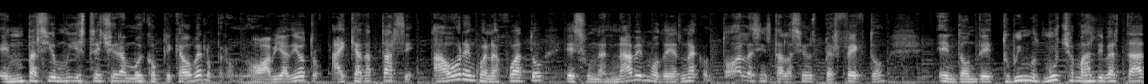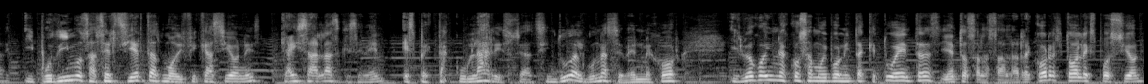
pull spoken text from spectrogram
en un pasillo muy estrecho, era muy complicado verlo, pero no había de otro, hay que adaptarse. Ahora en Guanajuato es una nave moderna con todas las instalaciones perfecto, en donde tuvimos mucha más libertad y pudimos hacer ciertas modificaciones, que hay salas que se ven espectaculares, o sea, sin duda alguna se ven mejor. Y luego hay una cosa muy bonita que tú entras y entras a la sala, recorres toda la exposición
